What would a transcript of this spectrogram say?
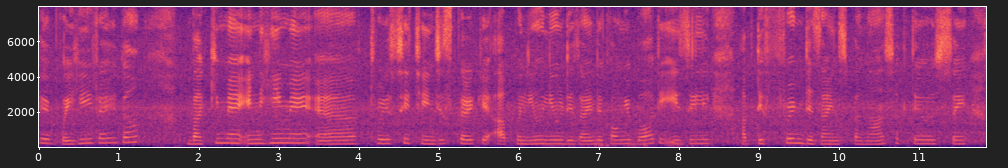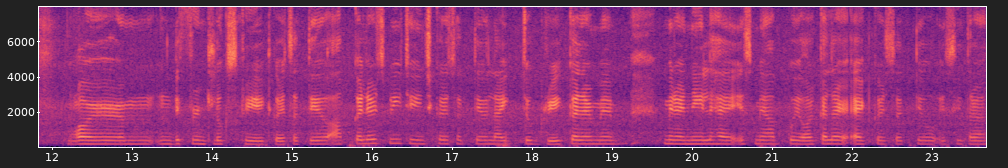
थे, वही रहेगा। बाकी मैं इन्हीं में थोड़ी सी चेंजेस करके आपको न्यू न्यू डिज़ाइन दिखाऊँगी। बहुत ही इजीली आप डिफरेंट डिज़ाइंस बना सकते हो इससे और डिफरेंट लुक्स क्रिएट कर सकते हो। आप कलर्स भी चेंज कर सकते हो लाइक जो ग्रे कलर में मेरा नेल है, इसमें आप कोई और कलर ऐड कर सकते हो। इसी तरह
